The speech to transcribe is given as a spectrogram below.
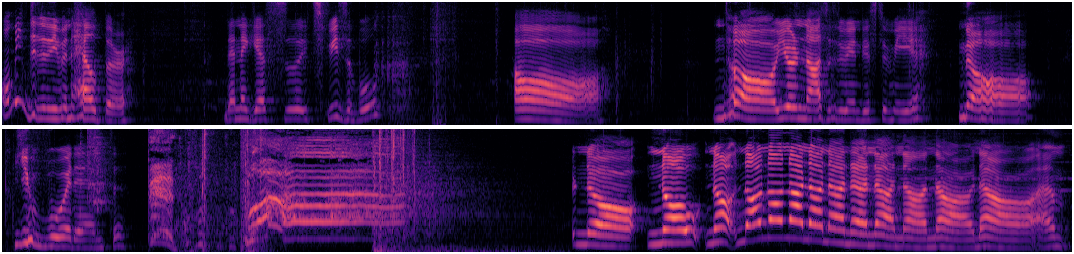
Omid didn't even help her. Then I guess uh, it's feasible. Oh. No, you're not doing this to me. No. You wouldn't. Ben! No, no, no, no, no, no, no, no, no, no, no, no, no. Um,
